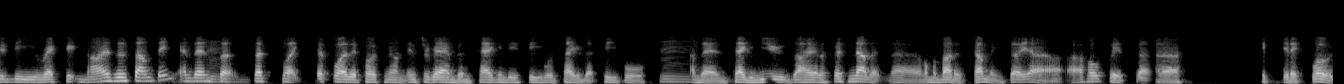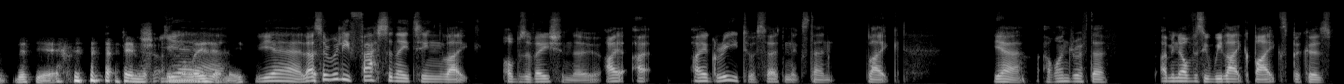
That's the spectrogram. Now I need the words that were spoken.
to be recognized or something, and then so Mm. that's like that's why they're posting on Instagrams and tagging these people, tagging that people, Mm. and then tagging you, Zahir, especially now that uh, Ramadan is coming. So yeah, uh, hopefully it's uh it, it explodes this year in Sure. in Malaysia Yeah. at least. Yeah, that's a really fascinating like observation though. I I I agree to a certain extent. Like, yeah, I wonder if the I mean, obviously we like bikes because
